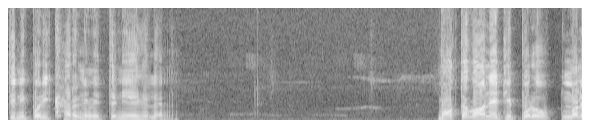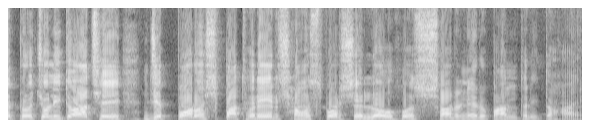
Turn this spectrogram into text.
তিনি পরীক্ষার নিমিত্তে নিয়ে গেলেন। ভক্তগণ, এটি মানে প্রচলিত আছে যে পরশ পাথরের সংস্পর্শে লৌহ স্বর্ণে রূপান্তরিত হয়।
